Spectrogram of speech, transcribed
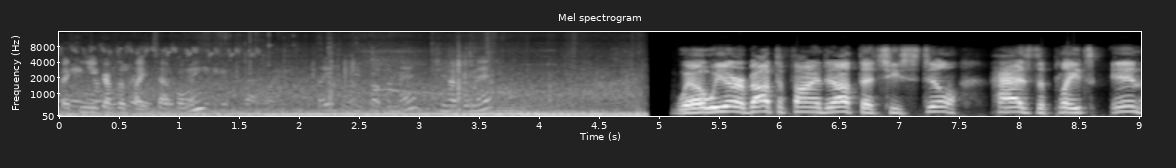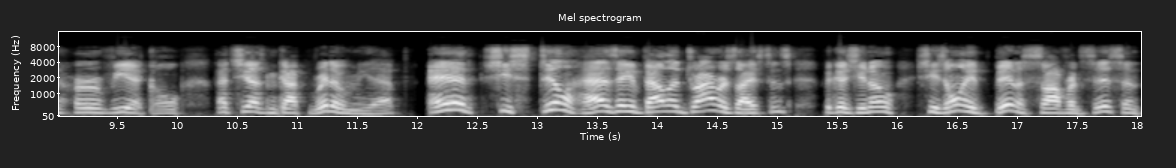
But can you grab the plates out for me? Please, you've got them there. Do you have them there? Well, we are about to find out that she still has the plates in her vehicle, that she hasn't got rid of them yet. And she still has a valid driver's license because, you know, she's only been a sovereign citizen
